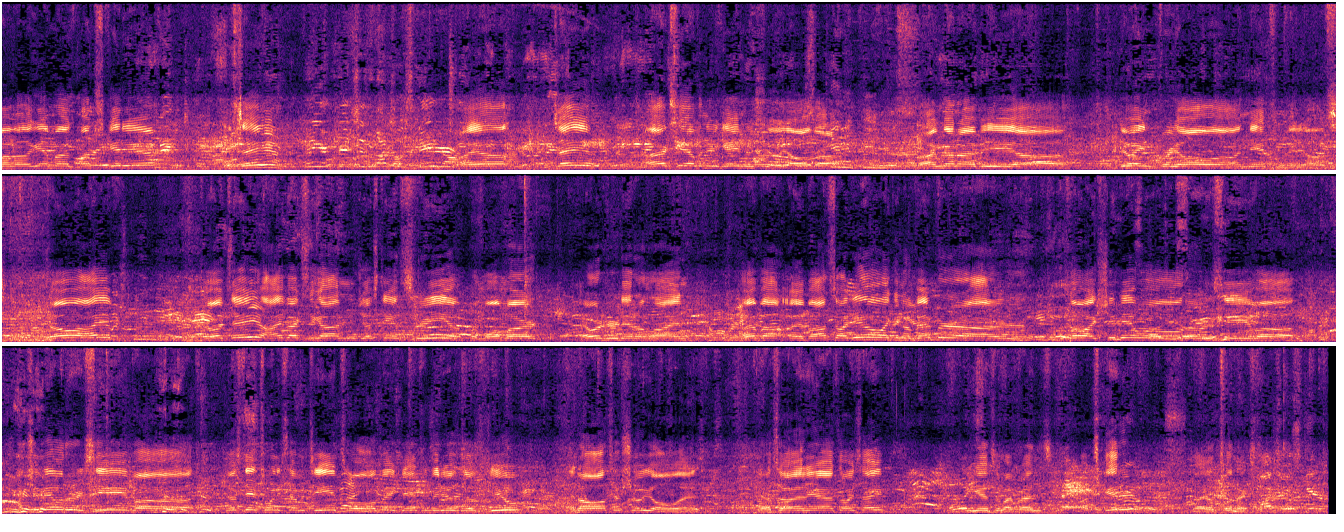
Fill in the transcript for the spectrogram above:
My game is Macho Skater. Today, I, uh, today, I actually have a new game to show y'all that I'm gonna be, uh, doing for y'all uh, dancing videos. So I have, so today I've actually gotten Just Dance 3 from Walmart. I ordered it online. I bought, I bought so I did it like in November, uh, so I should be able to Dance 2017, so I'll make dancing videos of you, and I'll also show you all ways. That's all, yeah, that's all I say. Thank you to my friends. Let's get her. Until next time.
